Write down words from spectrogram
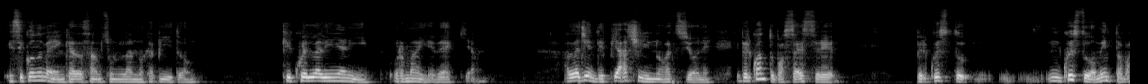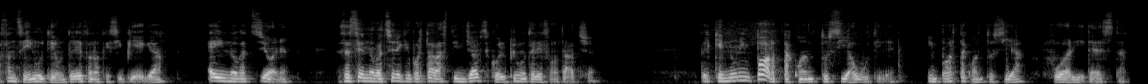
E secondo me in casa Samsung l'hanno capito, che quella linea lì ormai è vecchia. Alla gente piace l'innovazione e per quanto possa essere per questo, in questo momento abbastanza inutile un telefono che si piega, è innovazione. La stessa innovazione che portava Steve Jobs col primo telefono touch. Perché non importa quanto sia utile, importa quanto sia fuori di testa.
